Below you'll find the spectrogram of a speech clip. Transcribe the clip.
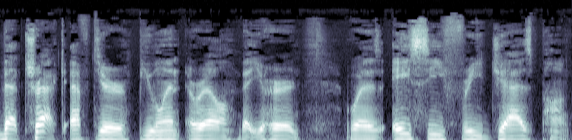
that track after Bulent Arel that you heard was AC Free Jazz Punk.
